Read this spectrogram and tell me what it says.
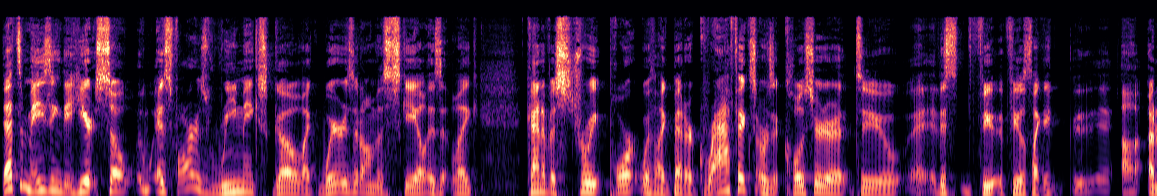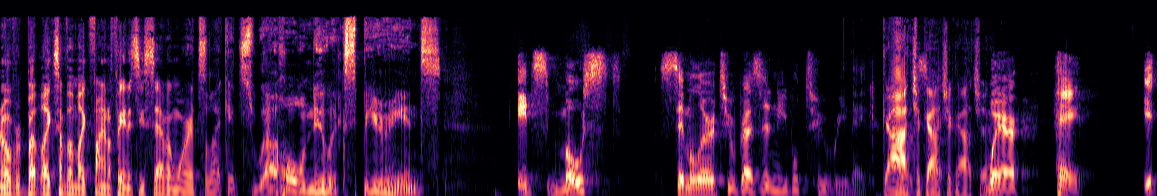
That's amazing to hear. So, as far as remakes go, like where is it on the scale? Is it like kind of a straight port with like better graphics, or is it closer to, to uh, this fe- feels like a uh, an over, but like something like Final Fantasy VII, where it's like it's a whole new experience. It's most similar to Resident Evil 2 remake. Gotcha, gotcha, gotcha. Where hey, it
